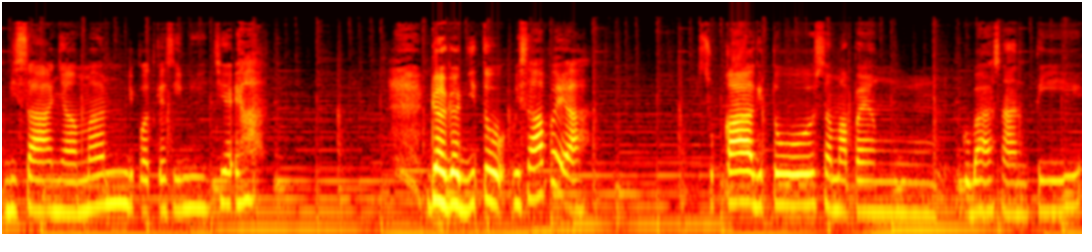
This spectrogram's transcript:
bisa nyaman di podcast ini. Cie ya. Gak gitu. Bisa apa ya? Suka gitu sama apa yang gue bahas nanti.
